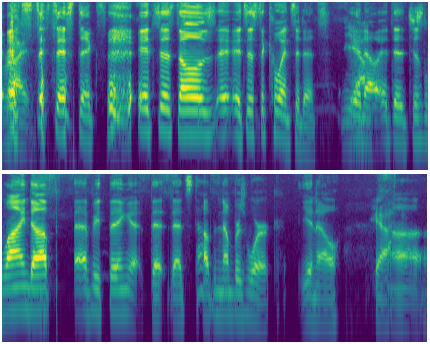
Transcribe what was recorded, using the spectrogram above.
Right. It's statistics. It's just those. It's just a coincidence. Yeah. You know, it, it just lined up everything. That that's how the numbers work. You know. yeah Uh,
